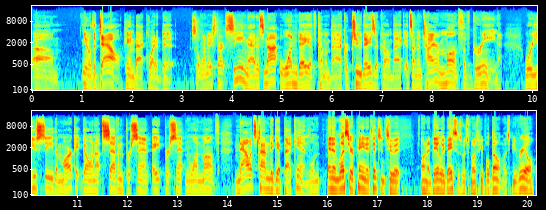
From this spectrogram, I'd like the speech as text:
Um, you know the Dow came back quite a bit. So when they start seeing that, it's not one day of coming back or two days of coming back. It's an entire month of green where you see the market going up 7%, 8% in one month. Now it's time to get back in. Well, and unless you're paying attention to it on a daily basis, which most people don't, let's be real,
